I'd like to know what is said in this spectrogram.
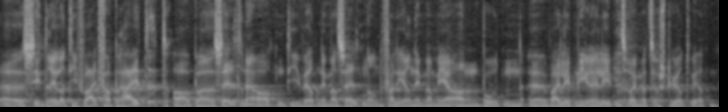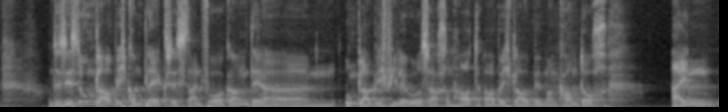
äh, sind relativ weit verbreitet, aber seltene Arten, die werden immer seltener und verlieren immer mehr an Boden, äh, weil eben ihre Lebensräume zerstört werden. Und es ist unglaublich komplex, es ist ein Vorgang, der ähm, unglaublich viele Ursachen hat, aber ich glaube, man kann doch ein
